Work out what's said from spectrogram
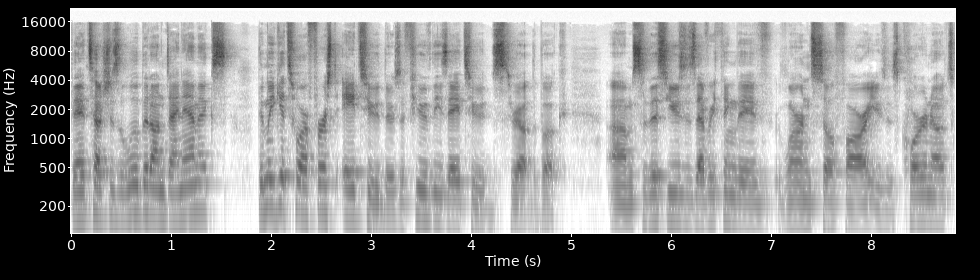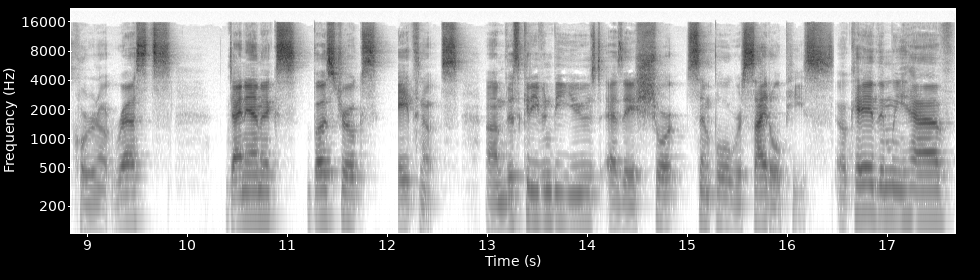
Then it touches a little bit on dynamics. Then we get to our first etude. There's a few of these etudes throughout the book. Um, so this uses everything they've learned so far. It uses quarter notes, quarter note rests, dynamics, buzz strokes, eighth notes. Um, this could even be used as a short, simple recital piece. Okay, then we have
